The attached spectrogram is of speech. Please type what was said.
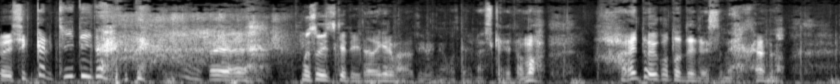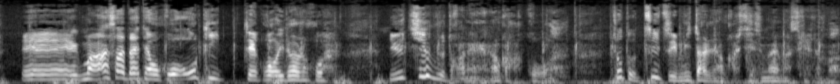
えしっかり聞いていただいて、え結びつけていただければなというふうに思っておりますけれども、はい、ということでですね、あの、えー、まあ朝大体こう起きてこういろいろこう YouTube とかねなんかこうちょっとついつい見たりなんかしてしまいますけれども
